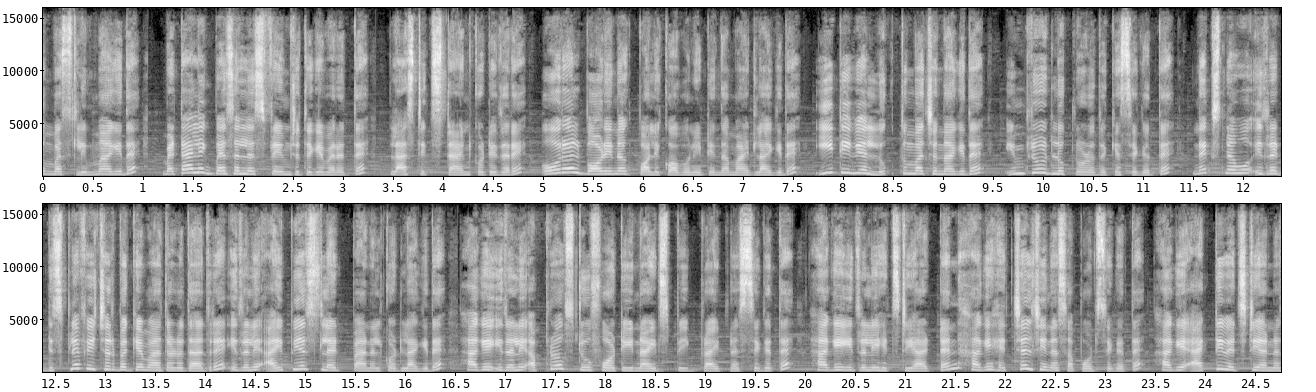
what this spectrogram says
ತುಂಬಾ ಸ್ಲಿಮ್ ಆಗಿದೆ. ಮೆಟಾಲಿಕ್ ಬೆಸಲ್ಲೆಸ್ ಫ್ರೇಮ್ ಜೊತೆಗೆ ಬರುತ್ತೆ. ಪ್ಲಾಸ್ಟಿಕ್ ಸ್ಟ್ಯಾಂಡ್ ಕೊಟ್ಟಿದ್ದಾರೆ. ಓವರ್ ಆಲ್ ಬಾಡಿನ ಪಾಲಿಕಾರ್ಬೋನೇಟ್ ಇಂದ ಮಾಡಲಾಗಿದೆ. ಈ ಟಿವಿಯ ಲುಕ್ ತುಂಬಾ ಚೆನ್ನಾಗಿದೆ. ಇಂಪ್ರೂವ್ಡ್ ಲುಕ್ ನೋಡೋದಕ್ಕೆ ಸಿಗುತ್ತೆ. ನೆಕ್ಸ್ಟ್ ನಾವು ಇದರ ಡಿಸ್ಪ್ಲೇ ಫೀಚರ್ ಬಗ್ಗೆ ಮಾತಾಡೋದಾದ್ರೆ ಇದರಲ್ಲಿ I P S LED panel ಕೊಡಲಾಗಿದೆ. ಹಾಗೆ ಇದರಲ್ಲಿ approx two forty nit peak brightness ಸಿಗುತ್ತೆ. ಹಾಗೆ ಇದರಲ್ಲಿ ಹೆಚ್ ಡಿ ಆರ್ ಟೆನ್ ಹಾಗೆ ಹೆಚ್ ಎಲ್ ಜಿ ನ ಸಪೋರ್ಟ್ ಸಿಗುತ್ತೆ. ಹಾಗೆ ಆಕ್ಟಿವ್ ಎಚ್ ಡಿ ಆರ್ನ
